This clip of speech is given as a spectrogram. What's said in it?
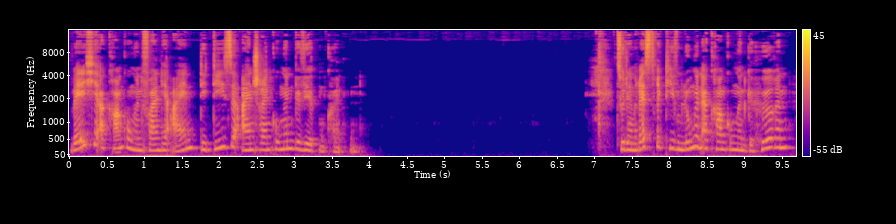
Welche Erkrankungen fallen dir ein, die diese Einschränkungen bewirken könnten? Zu den restriktiven Lungenerkrankungen gehören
